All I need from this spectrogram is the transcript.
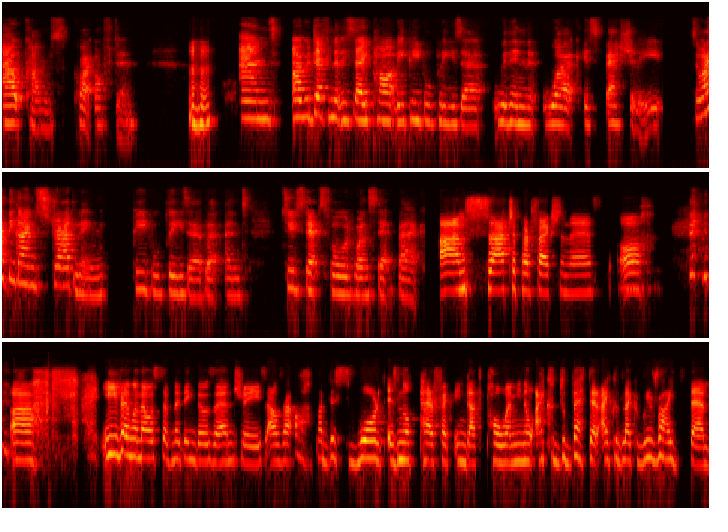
outcomes quite often. Mm-hmm. And I would definitely say partly people pleaser within work, especially. So I think I'm straddling people pleaser, but and two steps forward, one step back. I'm such a perfectionist. Oh, uh, even when I was submitting those entries, I was like, oh, but this word is not perfect in that poem. You know, I could do better. I could like rewrite them.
